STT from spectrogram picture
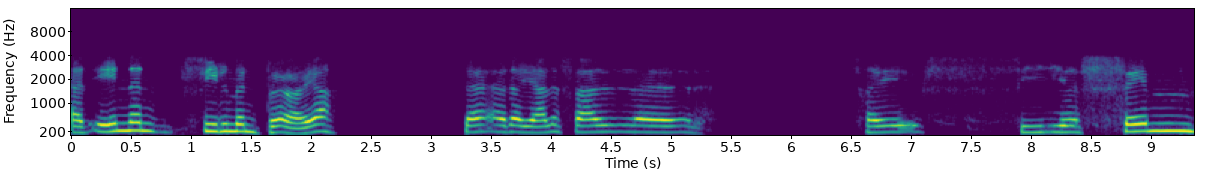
at inden filmen børjer, der er der i alle fald øh, 3, 4, 5,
